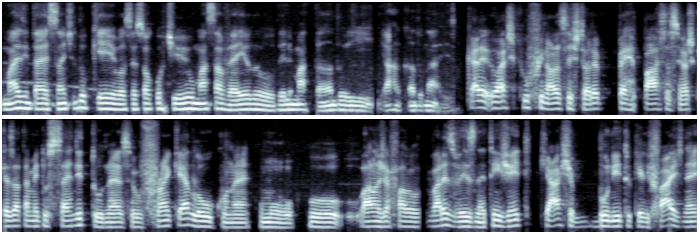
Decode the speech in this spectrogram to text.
mais interessante do que você só curtir o massa velho dele matando e arrancando o nariz. Cara, eu acho que o final dessa história perpassa, assim, eu acho que é exatamente o cerne de tudo, né? Assim, o Frank é louco, né? Como o Alan já falou várias vezes, né? Tem gente que acha bonito o que ele faz, né?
